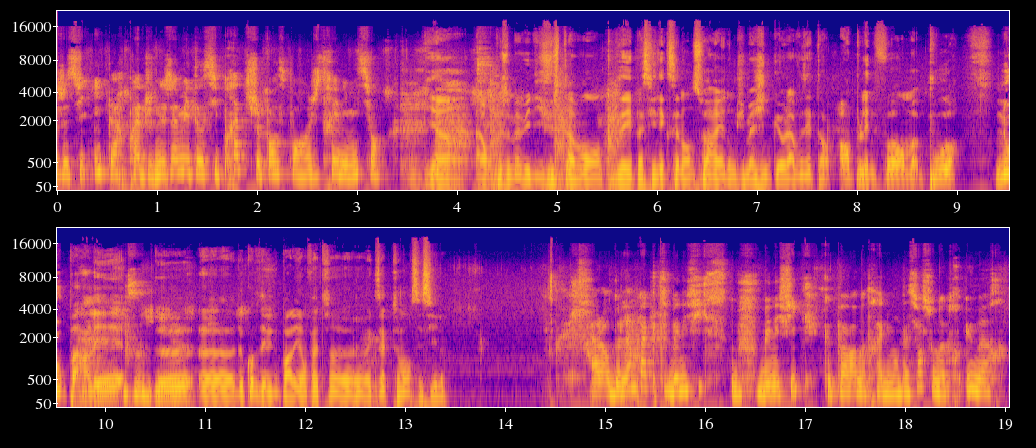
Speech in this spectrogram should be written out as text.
Je suis hyper prête. Je n'ai jamais été aussi prête, je pense, pour enregistrer une émission. Bien. Alors en plus, vous m'avez dit juste avant que vous avez passé une excellente soirée, donc j'imagine que là, vous êtes en pleine forme pour nous parler de euh, de quoi vous allez nous parler en fait euh, exactement, Cécile? Alors de l'impact bénéfique, que peut avoir notre alimentation sur notre humeur.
